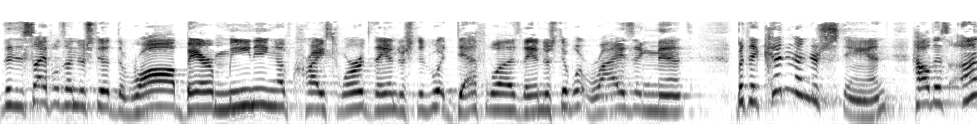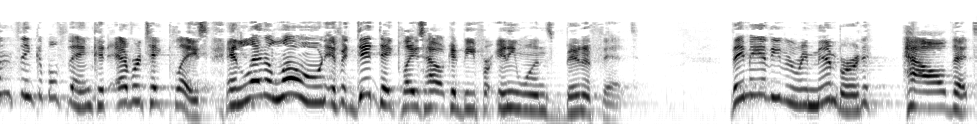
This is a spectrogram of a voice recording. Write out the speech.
the disciples understood the raw, bare meaning of Christ's words. They understood what death was. They understood what rising meant. But they couldn't understand how this unthinkable thing could ever take place, and let alone, if it did take place, how it could be for anyone's benefit. They may have even remembered how that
